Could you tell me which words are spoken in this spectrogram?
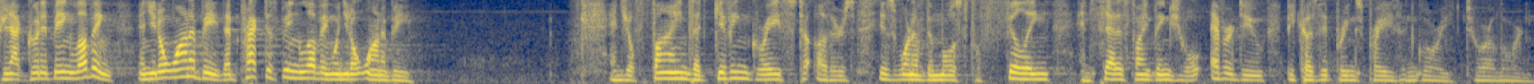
If you're not good at being loving and you don't want to be, then practice being loving when you don't want to be. And you'll find that giving grace to others is one of the most fulfilling and satisfying things you will ever do because it brings praise and glory to our Lord.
